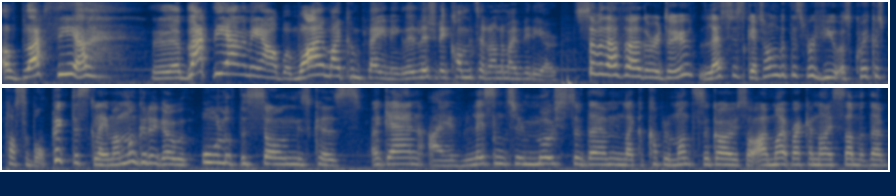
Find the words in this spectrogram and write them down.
of Black Thea. Uh, the Black the Anime album. Why am I complaining? They literally commented under my video. So without further ado, let's just get on with this review as quick as possible. Quick disclaimer, I'm not gonna go with all of the songs because again, I've listened to most of them like a couple of months ago, so I might recognize some of them.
